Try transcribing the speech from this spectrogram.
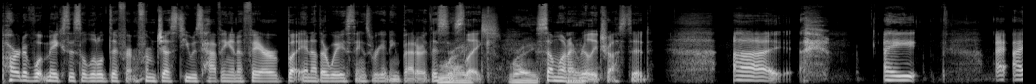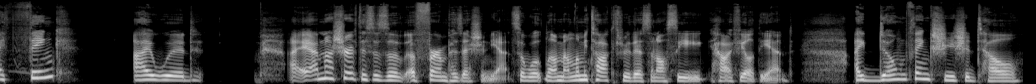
part of what makes this a little different from just he was having an affair, but in other ways things were getting better. This is like right, someone I really trusted. Uh, I, I, I think I would I, I'm not sure if this is a, a firm position yet. So we'll, um, let me talk through this and I'll see how I feel at the end. I don't think she should tell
